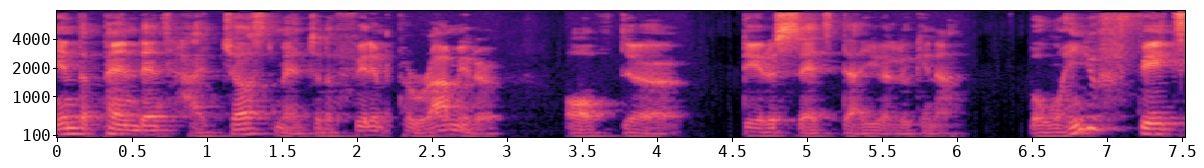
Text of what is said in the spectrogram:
independent adjustment to the fitting parameter of the data set that you are looking at. But when you fit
